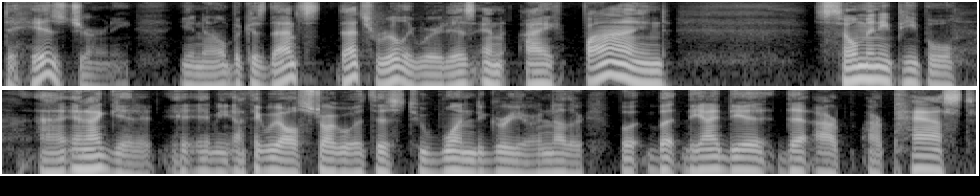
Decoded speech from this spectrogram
to His journey. You know, because that's that's really where it is. And I find so many people, uh, and I get it. I, I mean, I think we all struggle with this to one degree or another. But but the idea that our our past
